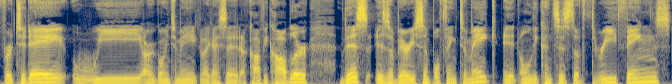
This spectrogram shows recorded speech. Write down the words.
for today, we are going to make, like I said, a coffee cobbler. This is a very simple thing to make. It only consists of three things,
